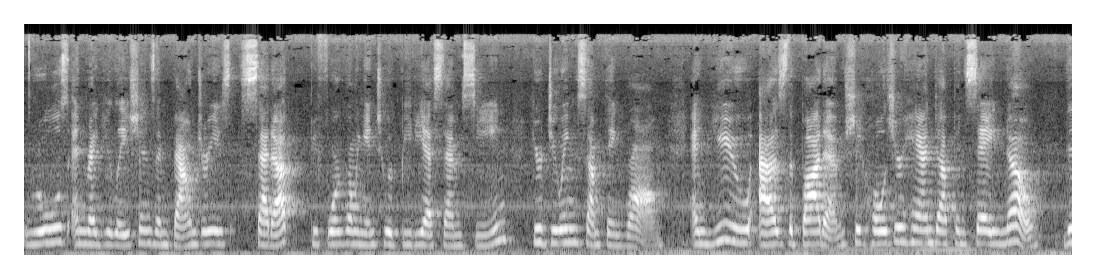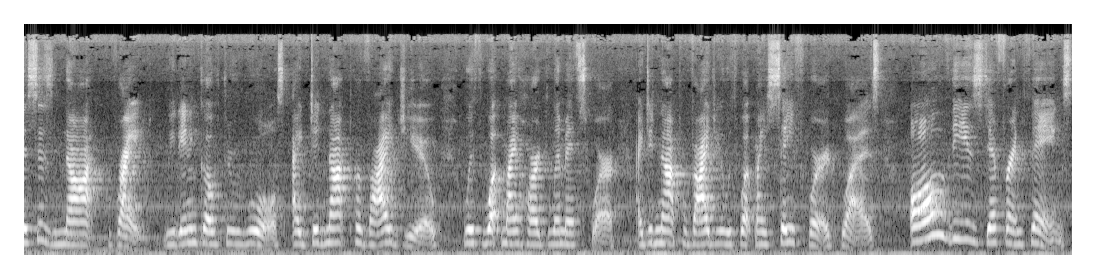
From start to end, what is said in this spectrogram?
rules and regulations and boundaries set up before going into a BDSM scene, you're doing something wrong. And you, as the bottom, should hold your hand up and say, No, this is not right. We didn't go through rules. I did not provide you with what my hard limits were. I did not provide you with what my safe word was all of these different things.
